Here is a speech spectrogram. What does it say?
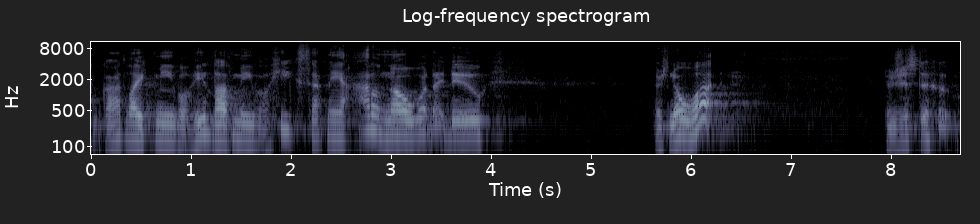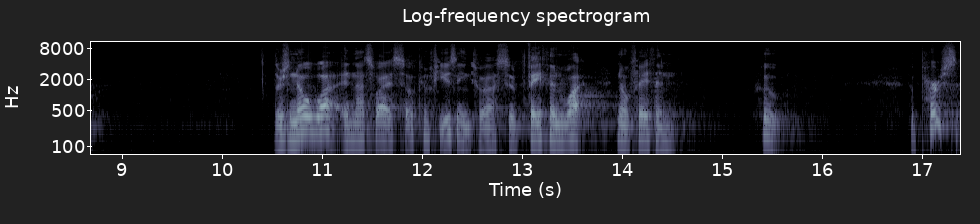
Will God like me? Will He love me? Will He accept me? I don't know what I do. There's no what. There's just a who. There's no what, and that's why it's so confusing to us. So faith in what? No, faith in who? The person.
